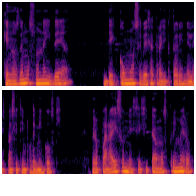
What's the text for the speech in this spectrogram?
que nos demos una idea de cómo se ve esa trayectoria en el espacio-tiempo de Minkowski. Pero para eso necesitamos primero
